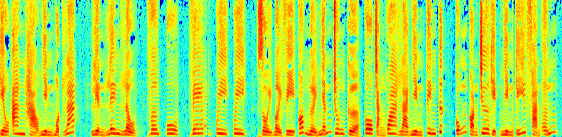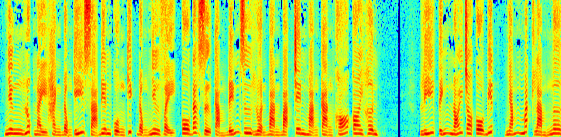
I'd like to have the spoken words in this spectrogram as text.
Kiều An Hảo nhìn một lát, liền lên lầu, vơ u, v, quy quy, rồi bởi vì có người nhấn chun cửa cô chẳng qua là nhìn tin tức, cũng còn chưa kịp nhìn kỹ phản ứng. Nhưng lúc này hành động ký giả điên cuồng kích động như vậy, cô đã dự cảm đến dư luận bàn bạc trên mạng càng khó coi hơn. Lý tính nói cho cô biết, nhắm mắt làm ngơ,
